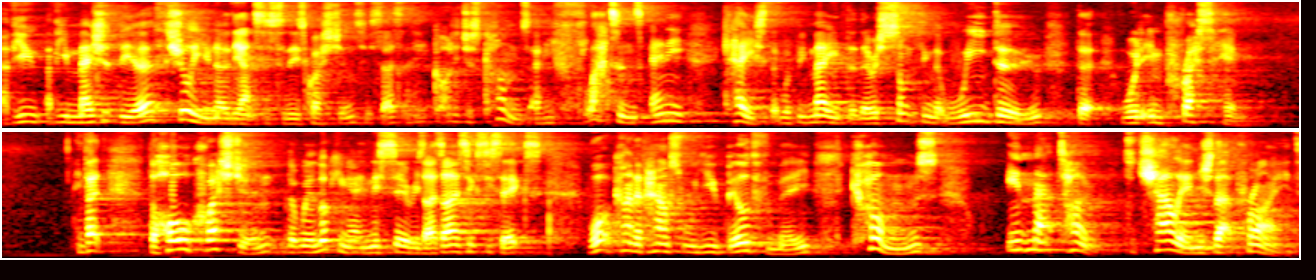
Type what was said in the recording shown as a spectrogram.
have you, have you measured the earth? Surely you know the answers to these questions, he says. And God, he just comes and he flattens any case that would be made that there is something that we do that would impress him. In fact, the whole question that we're looking at in this series, Isaiah 66, what kind of house will you build for me, comes in that tone to challenge that pride.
